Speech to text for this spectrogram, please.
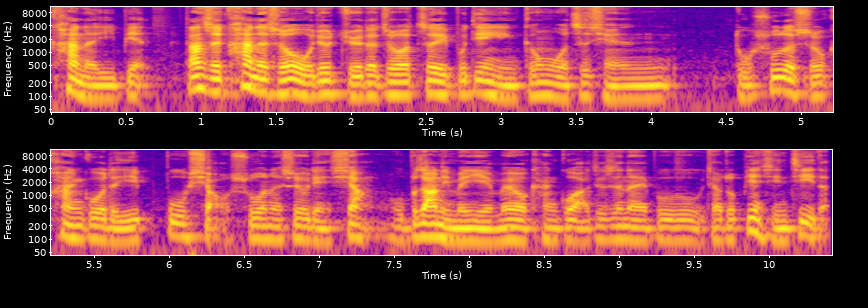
看了一遍。当时看的时候我就觉得说这一部电影跟我之前。读书的时候看过的一部小说呢，是有点像，我不知道你们有没有看过啊，就是那一部叫做《变形记》的，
